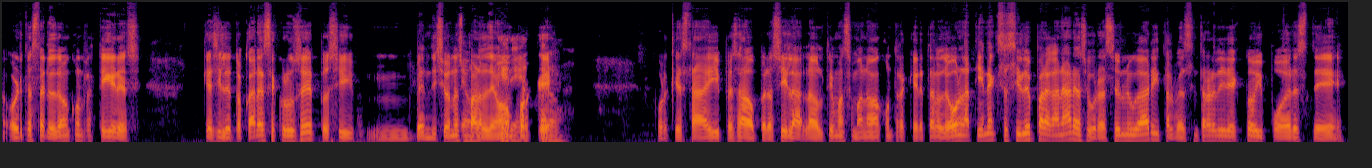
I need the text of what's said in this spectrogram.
Ahorita estaría León contra Tigres. que si le tocara ese cruce, pues sí, mm, bendiciones para León porque, porque está ahí pesado. Pero sí, la, última semana va contra Querétaro. León la tiene accesible para ganar, asegurarse un lugar y tal vez entrar directo y poder este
